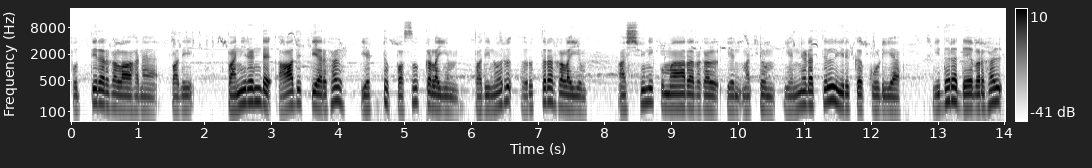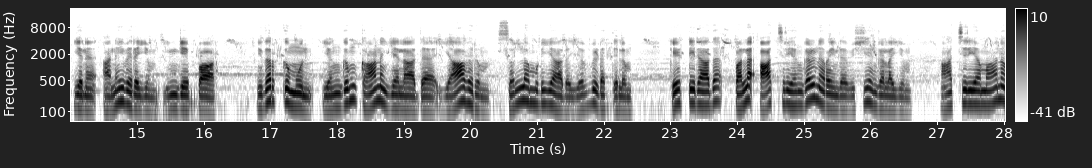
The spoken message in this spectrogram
புத்திரர்களான பதி பனிரெண்டு ஆதித்யர்கள் எட்டு பசுக்களையும் பதினொரு ருத்திரர்களையும் அஸ்வினி குமாரர்கள் என் மற்றும் என்னிடத்தில் இருக்கக்கூடிய இதர தேவர்கள் என அனைவரையும் இங்கே பார். இதற்கு முன் எங்கும் காண இயலாத யாவரும் சொல்ல முடியாத எவ்விடத்திலும் கேட்டிராத பல ஆச்சரியங்கள் நிறைந்த விஷயங்களையும் ஆச்சரியமான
